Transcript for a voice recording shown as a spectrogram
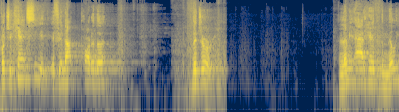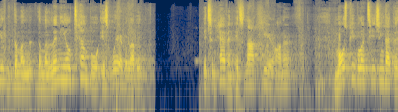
But you can't see it if you're not part of the, the jury. And let me add here that the, million, the, the millennial temple is where, beloved? It's in heaven. It's not here on earth. Most people are teaching that the,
